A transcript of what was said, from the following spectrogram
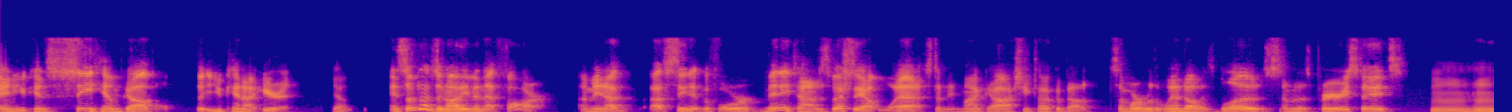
and you can see him gobble, but you cannot hear it. Yep. And sometimes they're not even that far. I mean, I've I've seen it before many times, especially out west. I mean, my gosh, you talk about somewhere where the wind always blows, some of those prairie states Mm-hmm.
